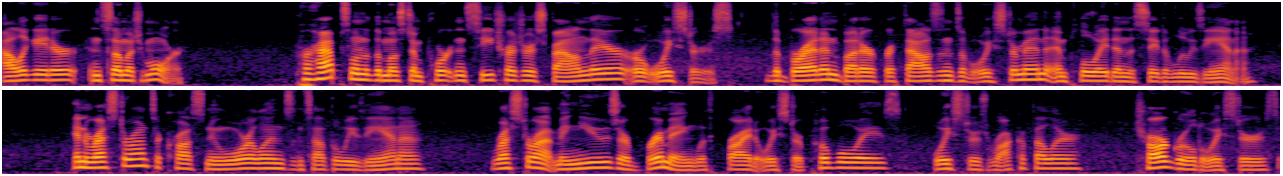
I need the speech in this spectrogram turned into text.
alligator, and so much more. Perhaps one of the most important sea treasures found there are oysters, the bread and butter for thousands of oystermen employed in the state of Louisiana. In restaurants across New Orleans and South Louisiana, restaurant menus are brimming with fried oyster po' boys, oysters Rockefeller, char grilled oysters,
